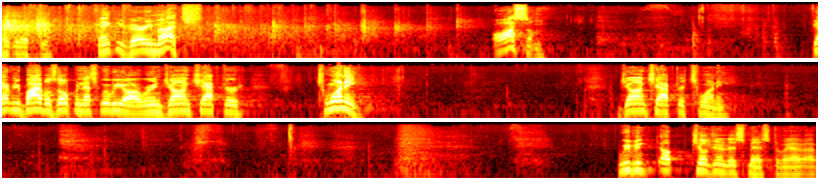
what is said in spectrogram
With you. Thank you very much. Awesome. If you have your Bibles open, that's where we are. We're in John chapter 20. John chapter 20. We've been up, oh, children are dismissed. I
